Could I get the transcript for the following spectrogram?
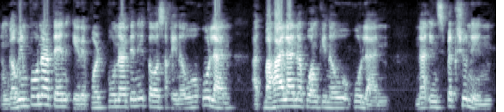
Ang gawin po natin, i-report po natin ito sa kinauukulan at bahala na po ang kinauukulan na inspeksyonin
